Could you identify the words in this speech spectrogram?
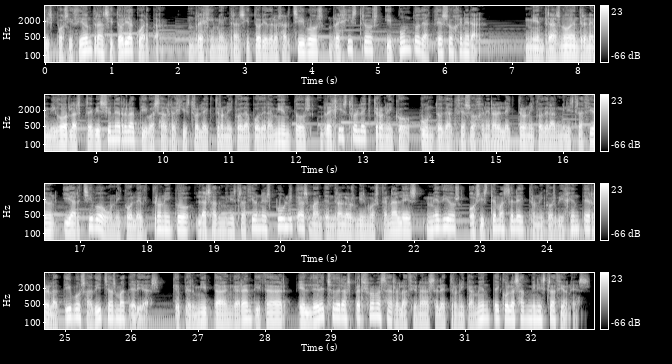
Disposición transitoria cuarta. Régimen transitorio de los archivos, registros y punto de acceso general. Mientras no entren en vigor las previsiones relativas al registro electrónico de apoderamientos, registro electrónico, punto de acceso general electrónico de la Administración y archivo único electrónico, las administraciones públicas mantendrán los mismos canales, medios o sistemas electrónicos vigentes relativos a dichas materias, que permitan garantizar el derecho de las personas a relacionarse electrónicamente con las administraciones.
